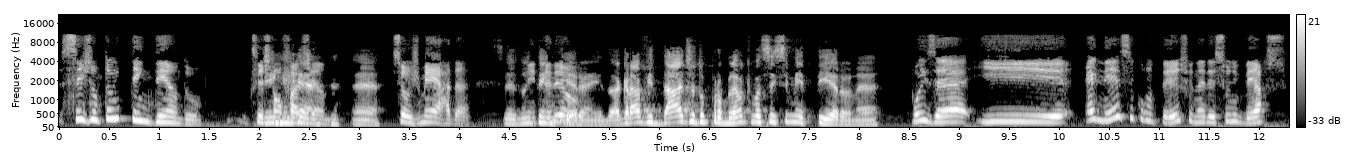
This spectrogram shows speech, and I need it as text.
vocês não estão entendendo o que vocês estão fazendo. É. Seus merda. Vocês não Entendeu? entenderam ainda. A gravidade do problema que vocês se meteram, né? Pois é, e é nesse contexto, né, desse universo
